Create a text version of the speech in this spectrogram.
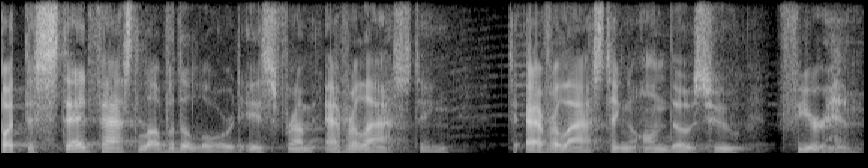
But the steadfast love of the Lord is from everlasting to everlasting on those who fear him.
